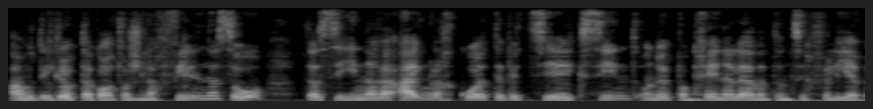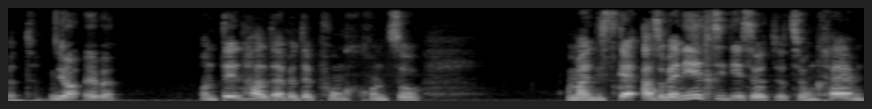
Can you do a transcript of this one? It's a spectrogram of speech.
aber ich glaube, da geht wahrscheinlich vielen so, dass sie in einer eigentlich guten Beziehung sind und jemanden kennenlernen und sich verlieben. Ja, eben. Und dann halt eben der Punkt kommt so, ich meine, also wenn ich jetzt in diese Situation käme,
